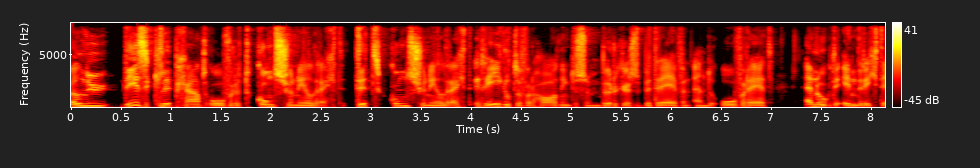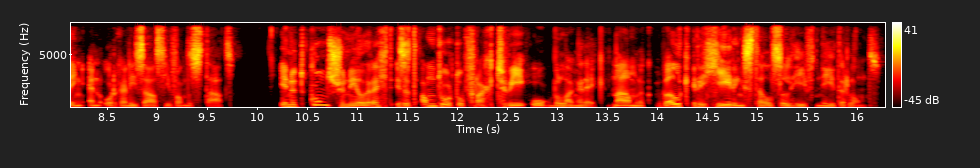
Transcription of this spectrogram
Welnu, deze clip gaat over het constitutioneel recht. Dit constitutioneel recht regelt de verhouding tussen burgers, bedrijven en de overheid en ook de inrichting en organisatie van de staat. In het constitutioneel recht is het antwoord op vraag 2 ook belangrijk, namelijk welk regeringsstelsel heeft Nederland?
